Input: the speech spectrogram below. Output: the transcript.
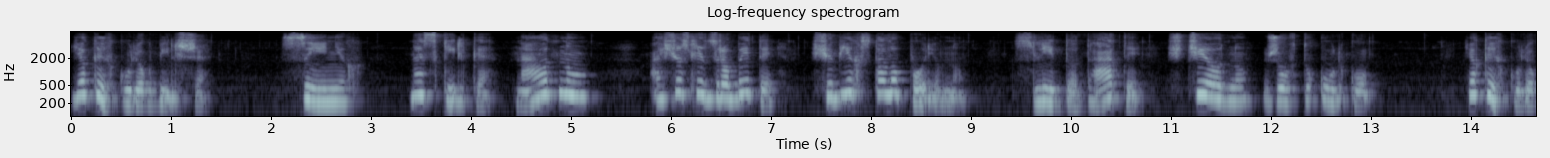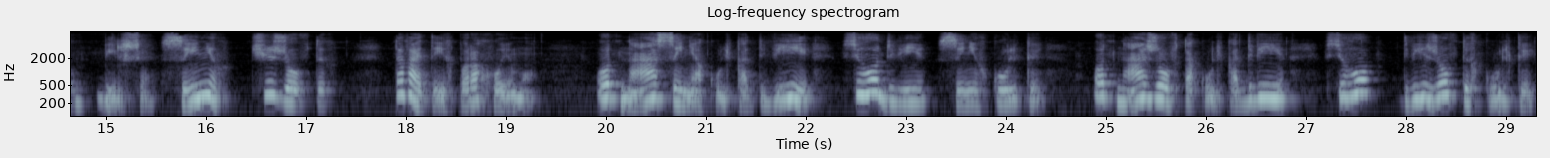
Яких кульок більше? Синіх. Наскільки? На одну. А що слід зробити, щоб їх стало порівну? Слід додати ще одну жовту кульку. Яких кульок більше? Синіх чи жовтих? Давайте їх порахуємо. Одна синя кулька, дві, всього дві синіх кульки. Одна жовта кулька, дві, всього дві жовтих кульки,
